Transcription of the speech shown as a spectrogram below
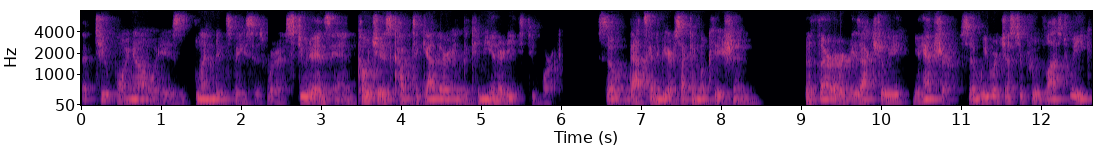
That 2.0 is blended spaces where students and coaches come together in the community to do work. So that's going to be our second location. The third is actually New Hampshire. So we were just approved last week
